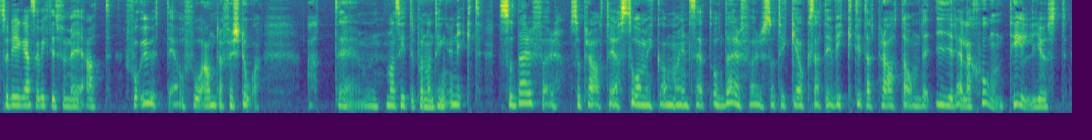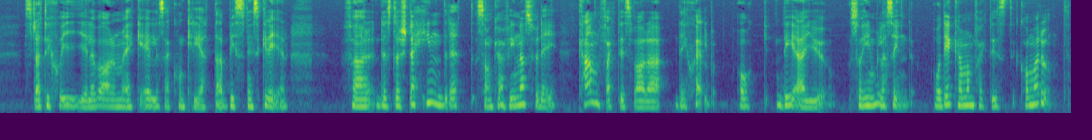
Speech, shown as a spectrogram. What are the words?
Så det är ganska viktigt för mig att få ut det och få andra att förstå att eh, man sitter på någonting unikt. Så därför så pratar jag så mycket om mindset och därför så tycker jag också att det är viktigt att prata om det i relation till just strategi eller varumärke eller så konkreta businessgrejer. För det största hindret som kan finnas för dig kan faktiskt vara dig själv. Och det är ju så himla synd. Och det kan man faktiskt komma runt.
